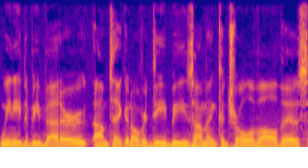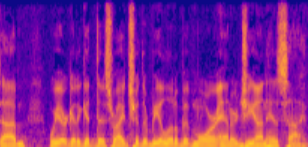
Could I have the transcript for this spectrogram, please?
we need to be better. I'm taking over DBs. I'm in control of all this. Um, we are going to get this right. Should there be a little bit more energy on his side?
